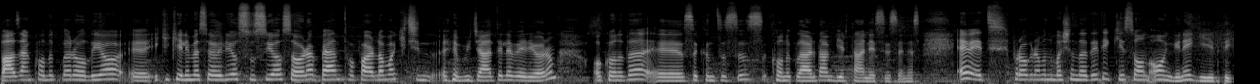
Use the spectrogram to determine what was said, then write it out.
bazen konuklar oluyor e, iki kelime söylüyor susuyor sonra ben toparlamak için mücadele veriyorum. O konuda e, sıkıntısız konuklardan bir tanesisiniz. Evet programın başında dedik ki son 10 güne girdik.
